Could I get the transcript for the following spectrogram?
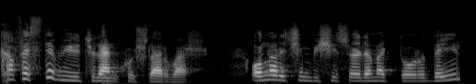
kafeste büyütülen kuşlar var. Onlar için bir şey söylemek doğru değil.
